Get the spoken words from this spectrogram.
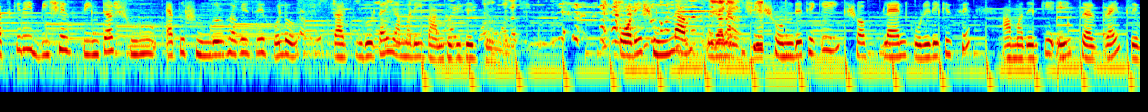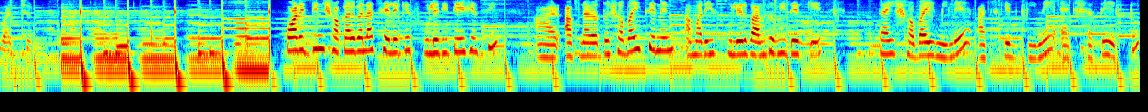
আজকের এই বিশেষ দিনটার শুরু এত সুন্দরভাবে যে হলো তার পুরোটাই আমার এই বান্ধবীদের জন্য। পরে শুনলাম ওরা নাকি সেই সন্ধ্যে থেকেই সব প্ল্যান করে রেখেছে আমাদেরকে এই সারপ্রাইজ দেওয়ার জন্য। পরের দিন সকালবেলা ছেলেকে স্কুলে দিতে এসেছি। আর আপনারা তো সবাই চেনেন আমার এই স্কুলের বান্ধবীদেরকে। তাই সবাই মিলে আজকের দিনে একসাথে একটু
